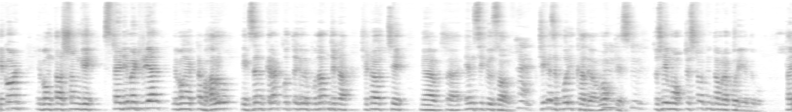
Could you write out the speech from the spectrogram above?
রেকর্ড এবং তার সঙ্গে স্টাডি মেটেরিয়াল এবং একটা ভালো এক্সাম ক্র্যাক করতে গেলে প্রধান যেটা সেটা হচ্ছে এমসিকিউ সলভ হ্যাঁ। ঠিক আছে? পরীক্ষা দেওয়া মক টেস্ট তো সেই মক টেস্টটাও কিন্তু আমরা করিয়ে দেবো। তাই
